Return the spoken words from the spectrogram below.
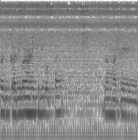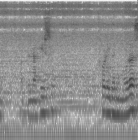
થોડી ઘડી બનાવવાની કીધી પપ્પાએ. એટલા માટે આપણે નાખીશું. થોડી ઘણી મોરસ.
